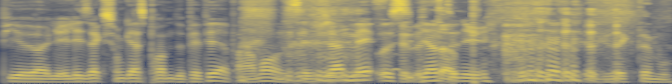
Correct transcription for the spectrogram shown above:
Puis euh, les, les actions Gazprom de PP, apparemment, c'est jamais aussi bien top. tenu. Exactement.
